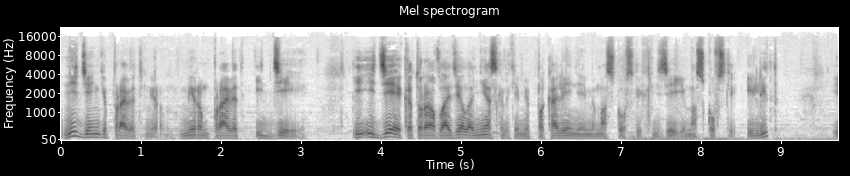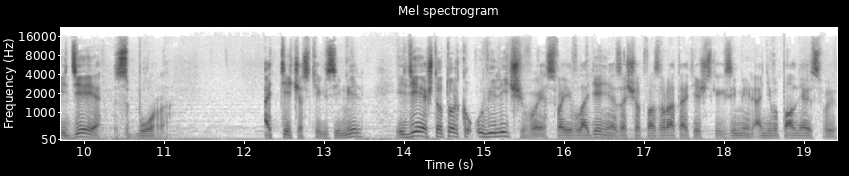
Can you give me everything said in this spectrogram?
не деньги правят миром, миром правят идеи. И идея, которая овладела несколькими поколениями московских князей и московских элит, идея сбора отеческих земель, идея, что только увеличивая свои владения за счет возврата отеческих земель, они выполняют свою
